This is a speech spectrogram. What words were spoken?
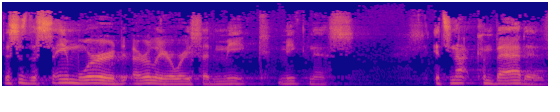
This is the same word earlier where he said meek meekness. It's not combative,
